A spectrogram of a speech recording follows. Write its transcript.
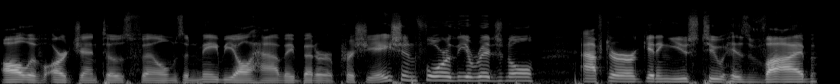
all of Argento's films, and maybe I'll have a better appreciation for the original after getting used to his vibe.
